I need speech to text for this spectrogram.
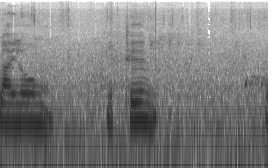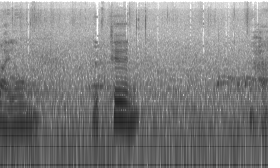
ปล่อยลง หยิบขึ้น ปล่อยลง หยิบขึ้นนะคะ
